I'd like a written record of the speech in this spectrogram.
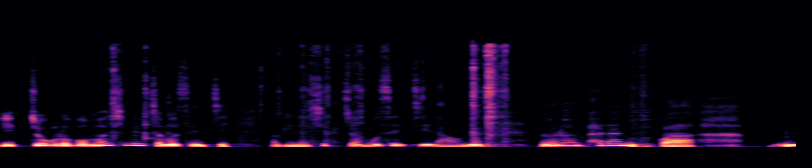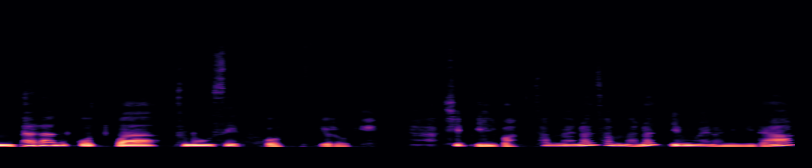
입 쪽으로 보면 11.5cm 여기는 10.5cm 나오는 이런 파란 과 음, 파란 꽃과 분홍색 꽃 이렇게 11번 3만원 3만원 6만원입니다.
